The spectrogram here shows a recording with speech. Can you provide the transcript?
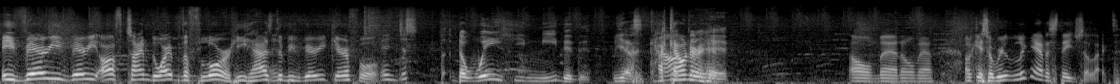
A very, very off-timed wipe the floor. He has to be very careful. And just the way he needed it. Yes, A counter hit. Oh man, oh man. Okay, so we're looking at a stage select.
